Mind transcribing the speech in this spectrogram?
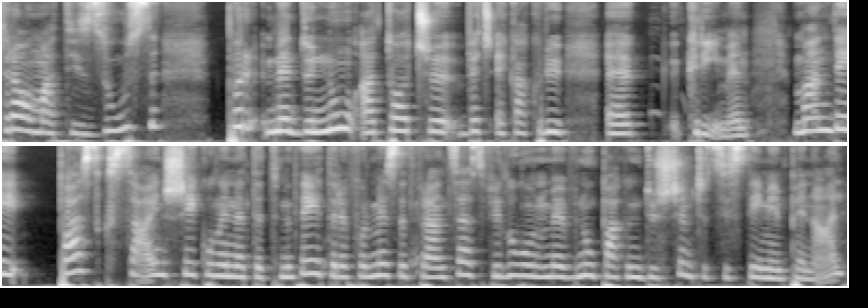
traumatizues për me dënu ato që veç e ka kry e, krimin. Mandej, pas kësaj në shekullin e 18 reformistët francezë filluan me vnu pak në dyshim qët sistemin penal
